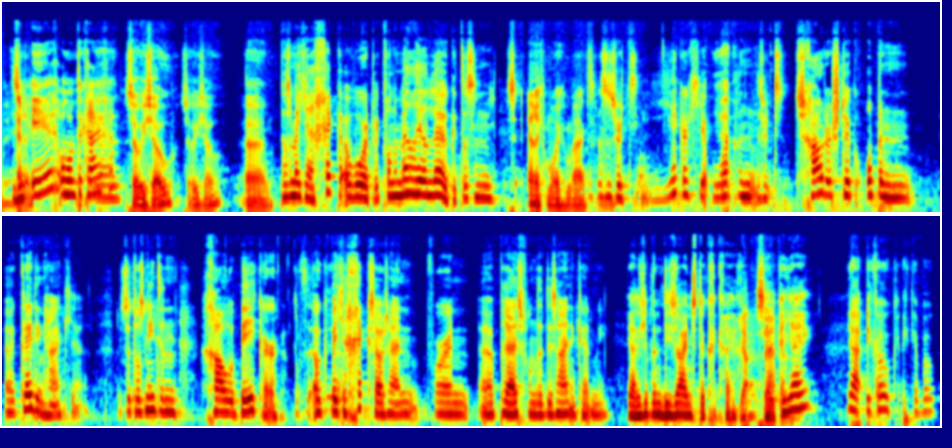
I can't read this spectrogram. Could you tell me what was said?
het is een eer om hem te krijgen? Ja. Sowieso, sowieso. dat was een beetje een gekke award. Ik vond hem wel heel leuk. Het was een. Het is erg mooi gemaakt. Het was een soort jekkertje ja. op een soort schouderstuk op een uh, kledinghaakje. Dus het was niet een gouden beker. Wat ook een ja. beetje gek zou zijn voor een uh, prijs van de Design Academy. Ja, dus je hebt een designstuk gekregen. Ja, zeker. en jij? Ja, ik ook. Ik heb ook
